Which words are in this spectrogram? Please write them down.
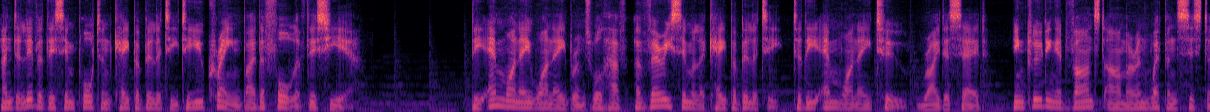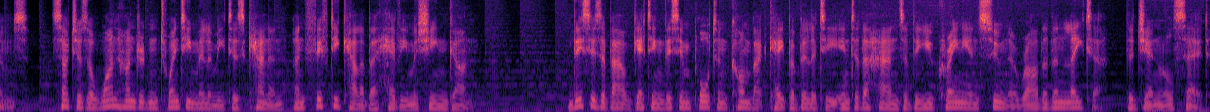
and deliver this important capability to Ukraine by the fall of this year. The M1A1 Abrams will have a very similar capability to the M1A2, Ryder said, including advanced armor and weapons systems, such as a 120mm cannon and 50 caliber heavy machine gun. This is about getting this important combat capability into the hands of the Ukrainians sooner rather than later, the general said.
